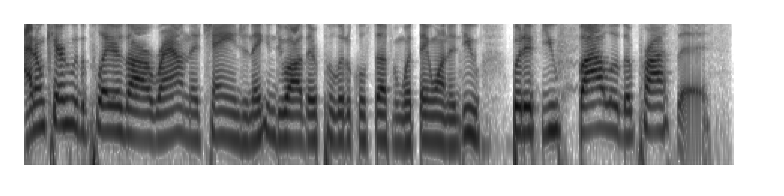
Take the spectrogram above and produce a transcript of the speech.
I don't care who the players are around that change, and they can do all their political stuff and what they want to do. But if you follow the process,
